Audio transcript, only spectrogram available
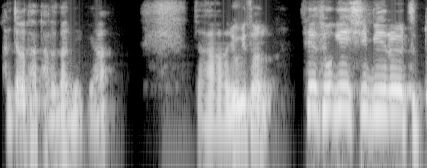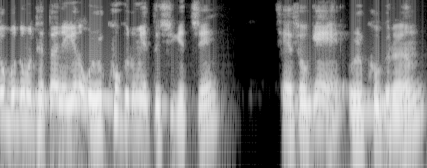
한자가 다 다르다는 얘기야. 자, 여기선 세속의 시비를 듣도 보도 못했다는 얘기는 옳고 그름의 뜻이겠지. 세속의 옳고 그름.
